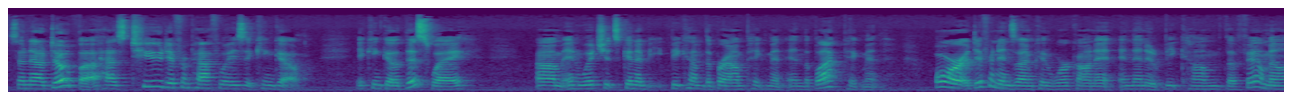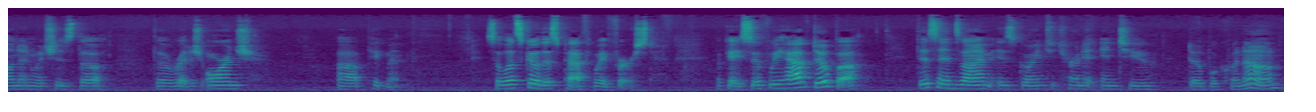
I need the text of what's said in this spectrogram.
So now DOPA has two different pathways it can go. It can go this way, um, in which it's going to be, become the brown pigment and the black pigment. Or a different enzyme could work on it, and then it would become the pheomelanin, which is the, the reddish-orange uh, pigment. So let's go this pathway first. Okay, so if we have DOPA, this enzyme is going to turn it into dopaquinone.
